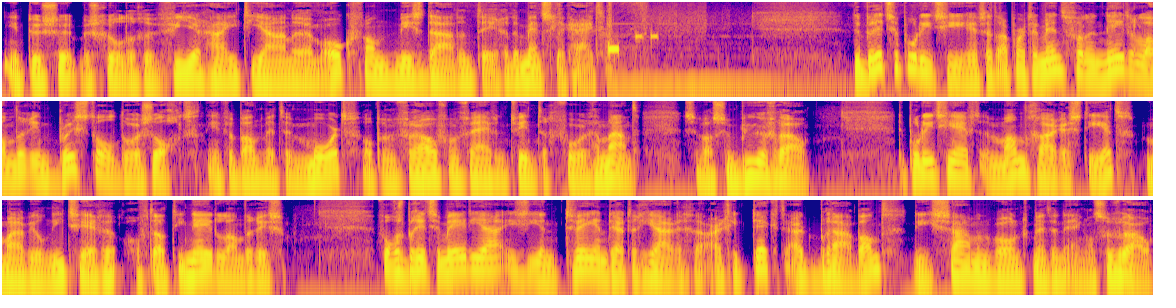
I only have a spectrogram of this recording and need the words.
Intussen beschuldigen vier Haitianen hem ook van misdaden tegen de menselijkheid. De Britse politie heeft het appartement van een Nederlander in Bristol doorzocht... in verband met een moord op een vrouw van 25 vorige maand. Ze was zijn buurvrouw. De politie heeft een man gearresteerd, maar wil niet zeggen of dat die Nederlander is. Volgens Britse media is hij een 32-jarige architect uit Brabant... die samenwoont met een Engelse vrouw.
